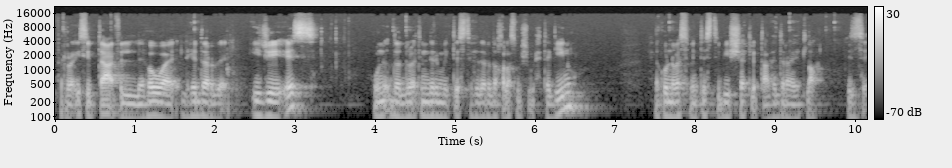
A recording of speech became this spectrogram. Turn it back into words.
في الرئيسي بتاع في اللي هو ال header EJS ونقدر دلوقتي نرمي ال test header ده خلاص مش محتاجينه. إحنا كنا بس بن test بيه الشكل بتاع ال header هيطلع إزاي.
